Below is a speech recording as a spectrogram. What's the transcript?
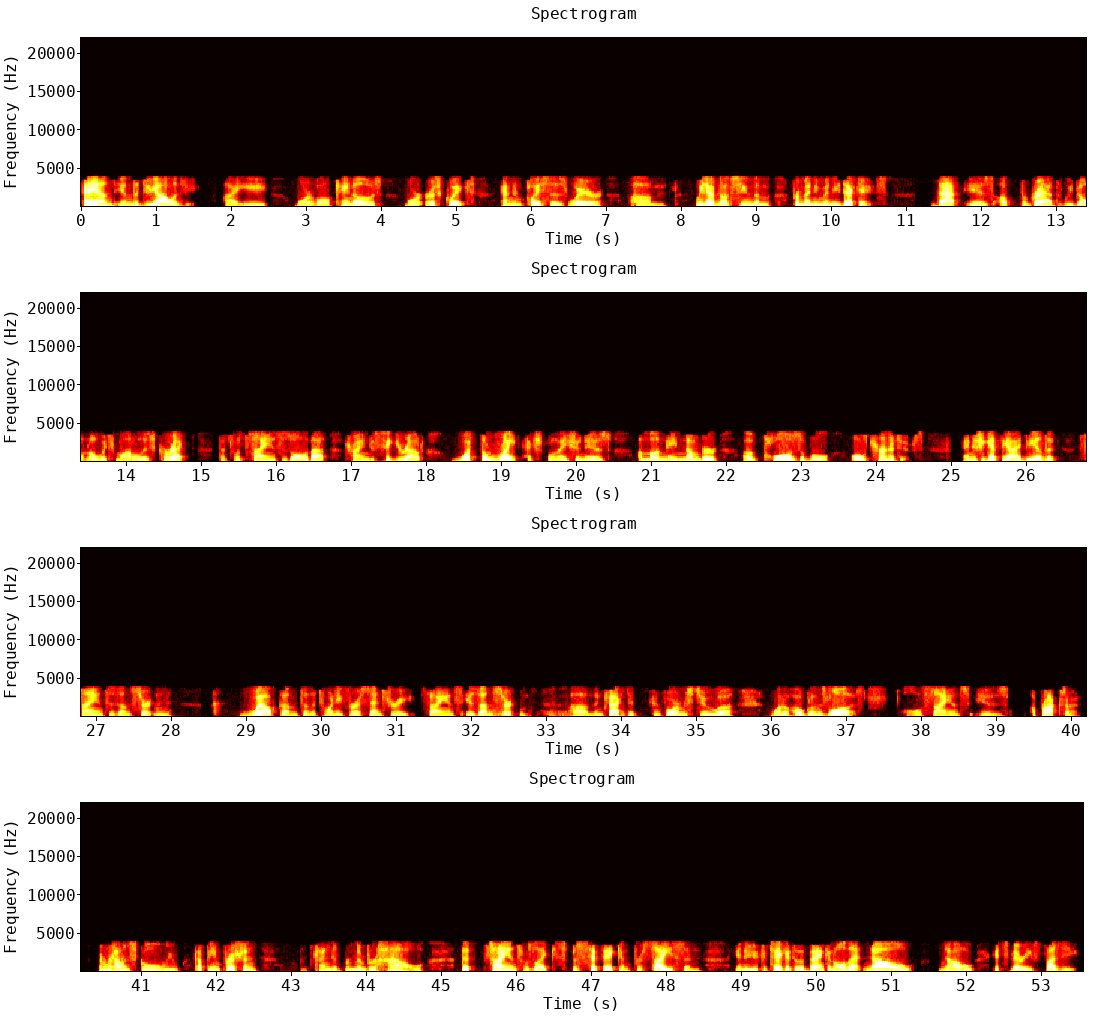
and in the geology, i.e. more volcanoes, more earthquakes, and in places where um, we have not seen them for many, many decades. That is up for grabs. We don't know which model is correct. That's what science is all about, trying to figure out what the right explanation is among a number of plausible alternatives. And if you get the idea that science is uncertain. Welcome to the 21st century. Science is uncertain. Um, in fact, it conforms to uh, one of Hoagland's laws. All science is approximate. Remember how in school we got the impression, I'm trying to remember how, that science was like specific and precise and, you know, you could take it to the bank and all that? No, no, it's very fuzzy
